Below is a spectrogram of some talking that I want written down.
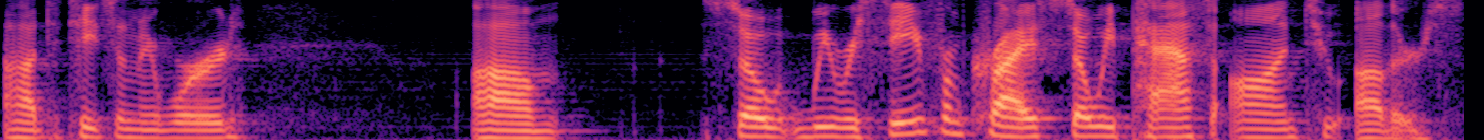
uh, to teach them your word. Um, so we receive from Christ, so we pass on to others.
